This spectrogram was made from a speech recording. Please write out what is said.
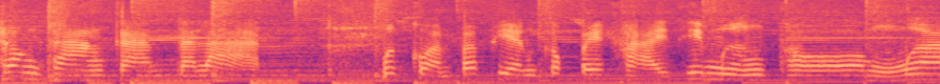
ช่องทางการตลาด เมื่อก่อนป้าเพียนก็ไปขายที่เมืองทองเมื่อ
